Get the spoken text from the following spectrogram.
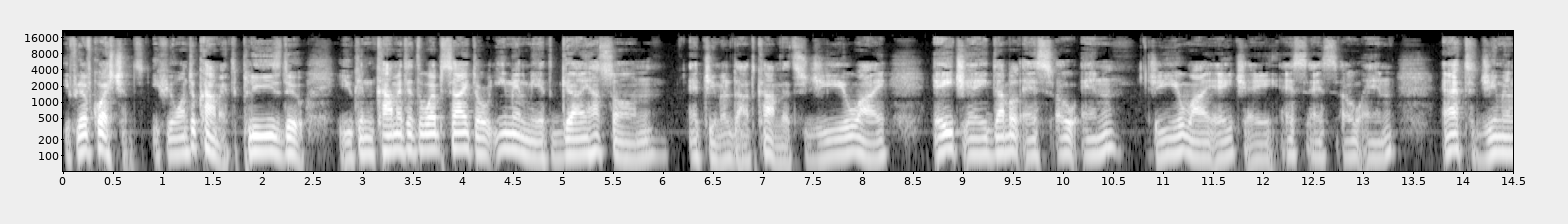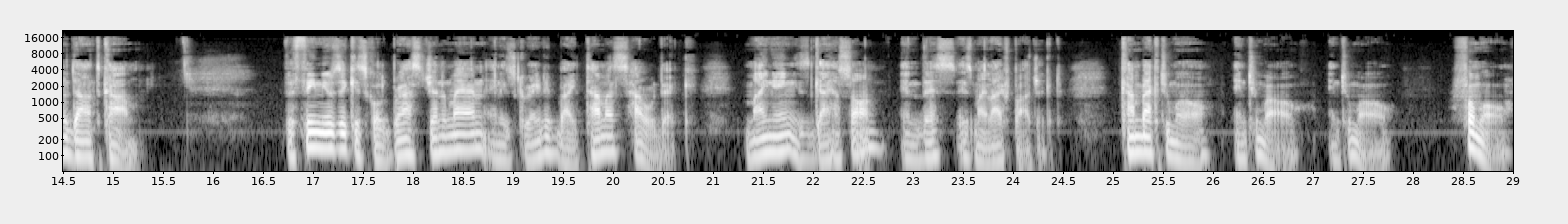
If you have questions, if you want to comment, please do. You can comment at the website or email me at guyhasson at gmail.com. That's G-U-Y-H-A-S-S-O-N, G-U-Y-H-A-S-S-O-N at gmail.com. The theme music is called Brass Gentleman and is created by Thomas Harudek. My name is Guy Hasson, and this is my life project. Come back tomorrow and tomorrow and tomorrow for more.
